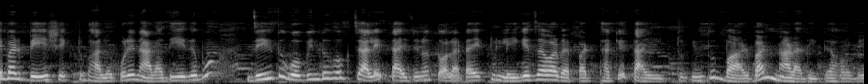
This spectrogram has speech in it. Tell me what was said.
এবার বেশ একটু ভালো করে নাড়া দিয়ে দেবো। যেহেতু গোবিন্দভোগ চালে তাই জন্য তলাটা একটু লেগে যাওয়ার ব্যাপার থাকে, তাই একটু কিন্তু বারবার নাড়া দিতে হবে।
